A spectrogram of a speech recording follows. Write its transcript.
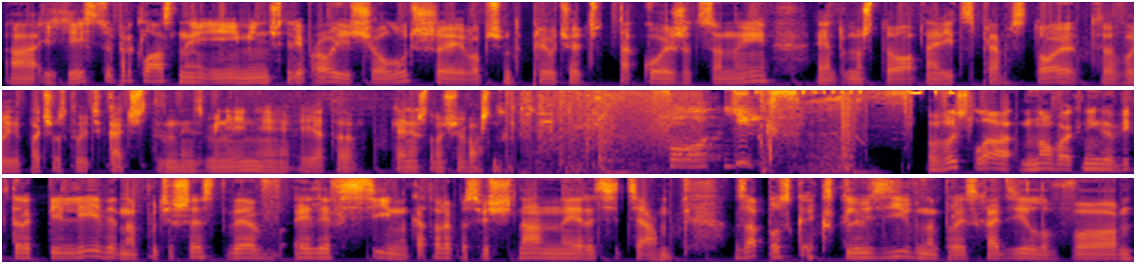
а, есть супер классный, и Mini 4 Pro еще лучше, и, в общем-то, при учете такой же цены, я думаю, что обновиться прям стоит, вы почувствуете качественные изменения, и это, конечно, очень важно. 4Geeks. Вышла новая книга Виктора Пелевина «Путешествие в Элевсин», которая посвящена нейросетям. Запуск эксклюзивно происходил в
